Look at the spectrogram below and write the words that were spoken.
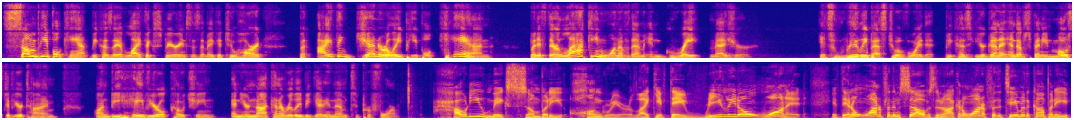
Some people can't because they have life experiences that make it too hard. But I think generally people can. But if they're lacking one of them in great measure, it's really best to avoid it because you're going to end up spending most of your time on behavioral coaching and you're not going to really be getting them to perform how do you make somebody hungrier? Like if they really don't want it, if they don't want it for themselves, they're not going to want it for the team or the company.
